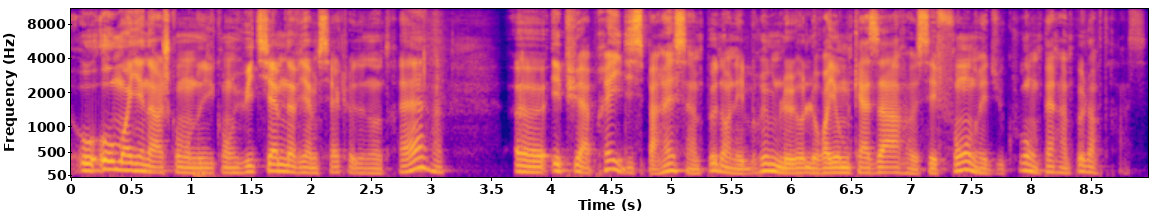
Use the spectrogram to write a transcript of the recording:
au, Moyen Âge, comme on dit, au 8e, 9e siècle de notre ère. Euh, et puis après, ils disparaissent un peu dans les brumes, le, le royaume khazar s'effondre et du coup, on perd un peu leurs traces.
